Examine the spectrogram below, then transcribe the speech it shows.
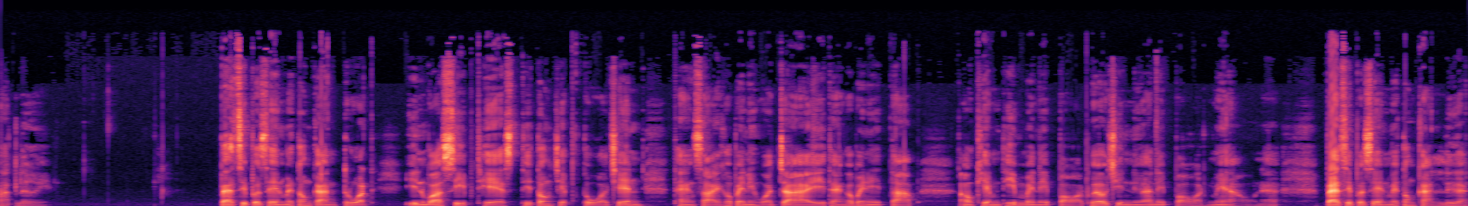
ตัดเลย 80%ไม่ต้องการตรวจ invasive test ที่ต้องเจ็บตัว เช่น แทงสายเข้าไปในหัวใจ แทงเข้าไปในตับ เอาเข็มทิ่มไปในปอด เพื่อเอาชิ้นเนื้อในปอดไม่เอานะ 80%ไม่ต้องการเลือด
